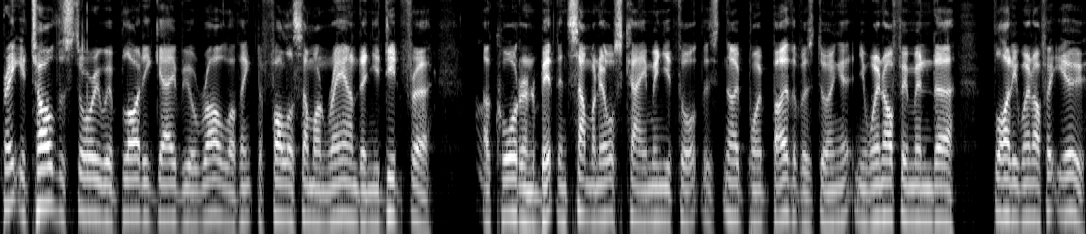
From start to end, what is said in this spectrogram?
Brett, you told the story where Blighty gave you a role, I think, to follow someone round, and you did for a quarter and a bit. Then someone else came in. You thought there's no point both of us doing it, and you went off him, and uh, Blighty went off at you.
